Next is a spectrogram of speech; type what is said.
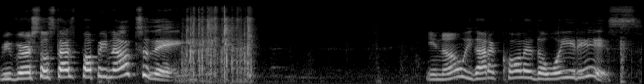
Reversal starts popping out today. You know, we gotta call it the way it is.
